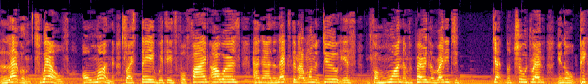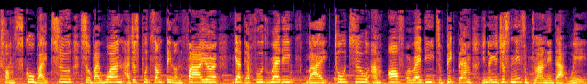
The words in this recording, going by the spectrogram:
11, 12 or one. So I stay with it for five hours, and then the next thing I want to do is from one, I'm preparing already to get the children, you know, picked from school by two. So by one, I just put something on fire, get their food ready. By two, I'm off already to pick them. You know, you just need to plan it that way.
